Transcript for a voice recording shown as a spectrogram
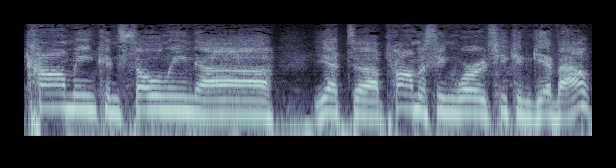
calming, consoling, uh, yet uh, promising words he can give out.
